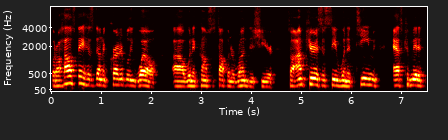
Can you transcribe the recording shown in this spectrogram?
but Ohio State has done incredibly well uh, when it comes to stopping the run this year. So I'm curious to see when a team as committed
